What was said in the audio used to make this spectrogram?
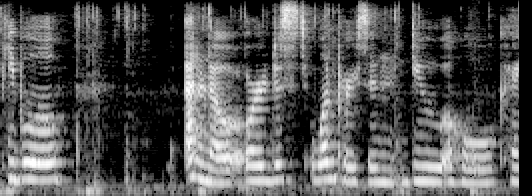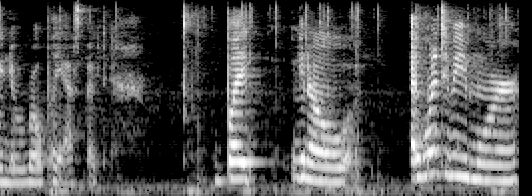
people I don't know, or just one person do a whole kind of role play aspect. But, you know, I want it to be more,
